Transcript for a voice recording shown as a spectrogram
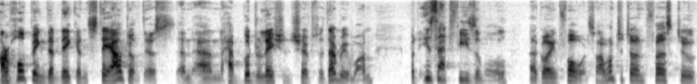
are hoping that they can stay out of this and, and have good relationships with everyone. But is that feasible uh, going forward? So I want to turn first to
